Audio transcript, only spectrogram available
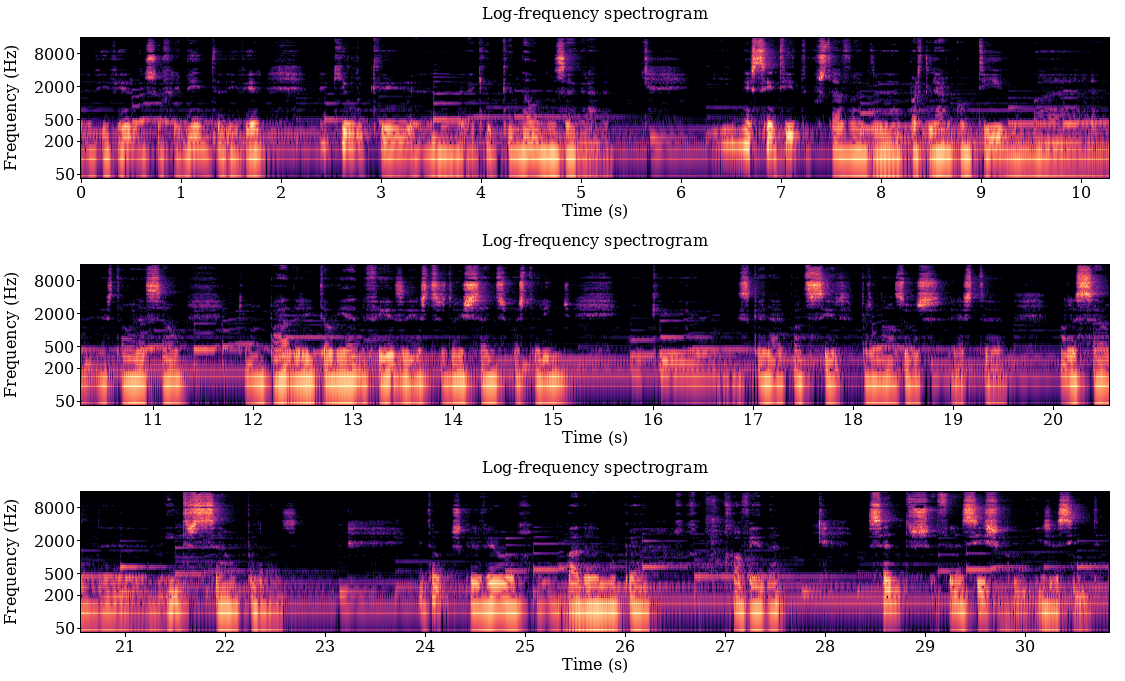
a viver o sofrimento, a viver aquilo que, eh, aquilo que não nos agrada. Neste sentido, gostava de partilhar contigo uma, esta oração que um padre italiano fez a estes dois santos pastorinhos e que, se calhar, pode ser para nós hoje esta oração de intercessão poderosa. Então, escreveu o padre Luca Roveda, Santos Francisco e Jacinta,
